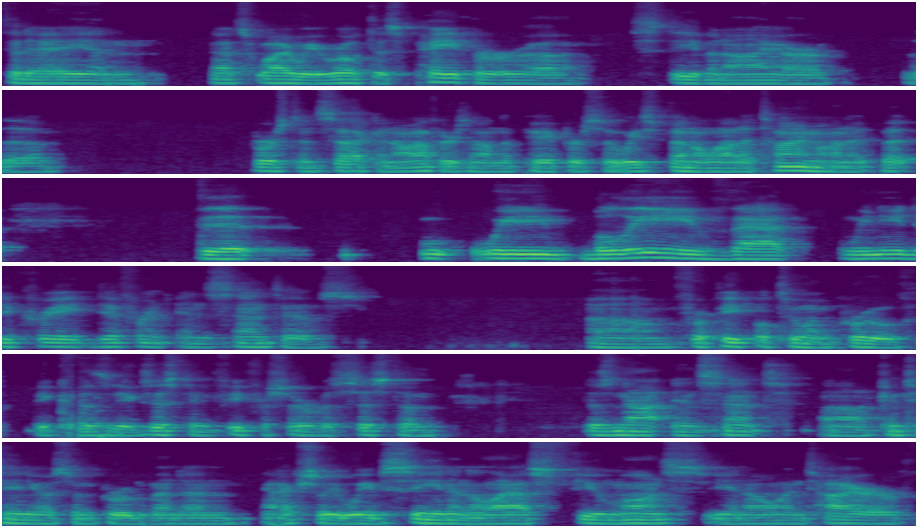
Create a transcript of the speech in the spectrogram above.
today, and that's why we wrote this paper. Uh, Steve and I are the first and second authors on the paper, so we spent a lot of time on it. But the we believe that we need to create different incentives um, for people to improve because the existing fee for service system does not incent uh, continuous improvement. And actually, we've seen in the last few months, you know, entire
